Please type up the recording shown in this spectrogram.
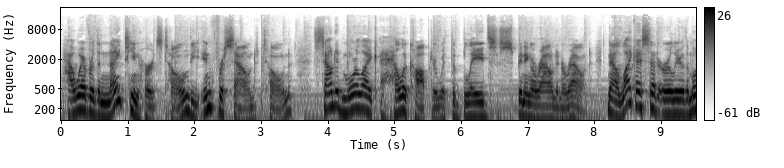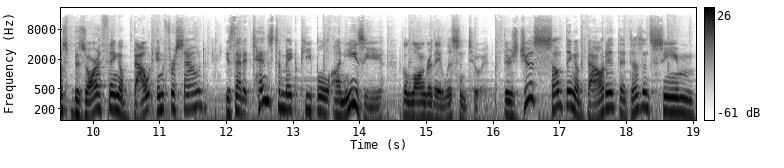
However, the 19 Hz tone, the infrasound tone, sounded more like a helicopter with the blades spinning around and around. Now, like I said earlier, the most bizarre thing about infrasound is that it tends to make people uneasy the longer they listen to it. There's just something about it that doesn't seem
